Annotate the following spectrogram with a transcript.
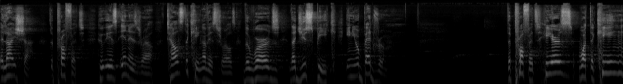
Elisha, the prophet who is in Israel, tells the king of Israel the words that you speak in your bedroom. The prophet hears what the king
